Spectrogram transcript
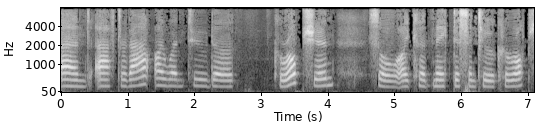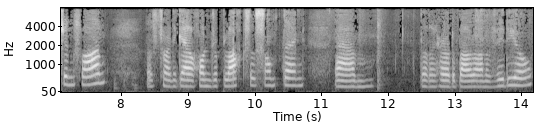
And after that, I went to the corruption so I could make this into a corruption farm. I was trying to get a hundred blocks or something um, that I heard about on a video.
